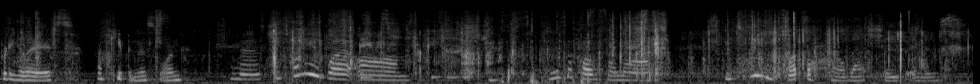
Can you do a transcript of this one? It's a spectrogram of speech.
Pretty hilarious. I'm keeping this one. You tell me what, um, here's you me what the hell that shape is?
